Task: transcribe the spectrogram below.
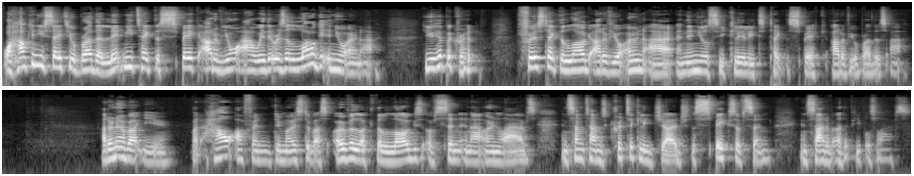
Or how can you say to your brother, Let me take the speck out of your eye where there is a log in your own eye? You hypocrite. First take the log out of your own eye, and then you'll see clearly to take the speck out of your brother's eye. I don't know about you, but how often do most of us overlook the logs of sin in our own lives and sometimes critically judge the specks of sin inside of other people's lives?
